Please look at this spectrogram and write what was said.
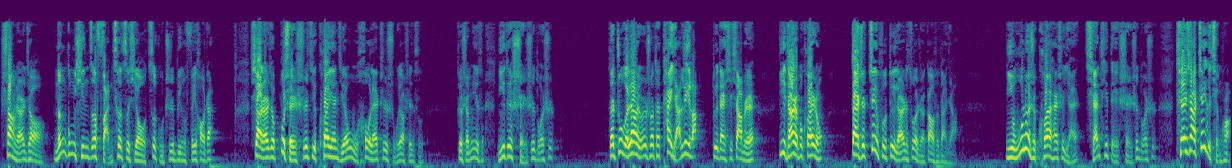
上联叫“能攻心则反侧自消，自古知兵非好战”，下联叫“不审时机，宽严节物，后来治蜀要深思”。就什么意思？你得审时度势。在诸葛亮有人说他太严厉了，对待下边人一点也不宽容。但是这副对联的作者告诉大家。你无论是宽还是严，前提得审时度势。天下这个情况，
